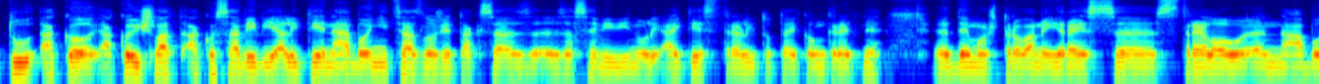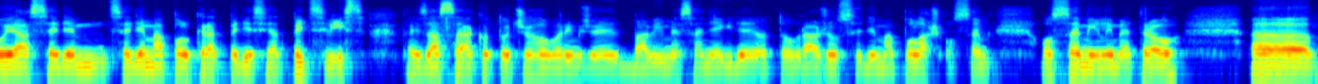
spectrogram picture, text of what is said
tu, ako, ako, išla, ako sa vyvíjali tie nábojnice a zlože, tak sa z, zase vyvinuli aj tie strely. Toto je konkrétne e, demonstrovaný res strelov náboja 7, 7,5x55 Swiss. To je zase ako to, čo hovorím, že bavíme sa niekde tou rážou 7,5 až 8, 8 mm. Uh,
